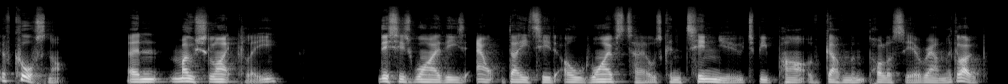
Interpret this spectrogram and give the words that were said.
Of course not. And most likely, this is why these outdated old wives' tales continue to be part of government policy around the globe.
